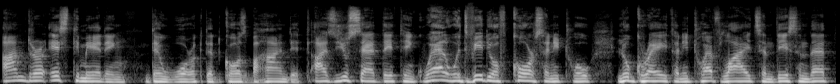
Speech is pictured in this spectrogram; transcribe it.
underestimating the work that goes behind it. As you said, they think, well, with video, of course, I need to look great, I need to have lights and this and that.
